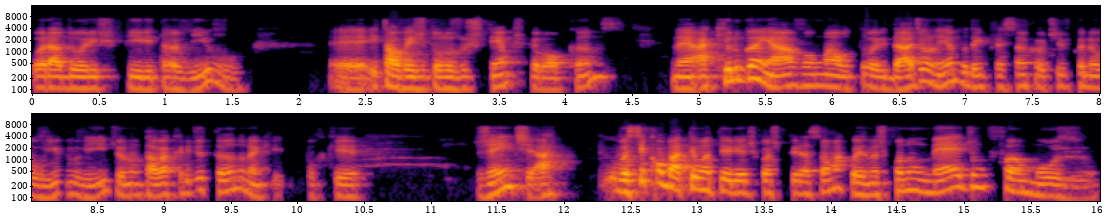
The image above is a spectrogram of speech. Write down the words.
orador espírita vivo, é, e talvez de todos os tempos, pelo alcance, né, aquilo ganhava uma autoridade. Eu lembro da impressão que eu tive quando eu vi o vídeo, eu não estava acreditando naquilo, porque, gente, a, você combater uma teoria de conspiração é uma coisa, mas quando um médium famoso,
